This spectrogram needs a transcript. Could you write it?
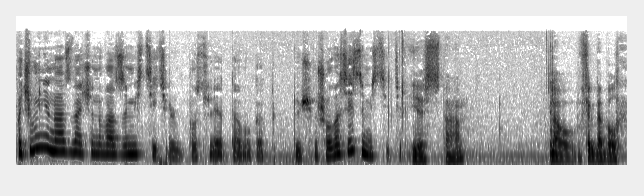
Почему не назначен у вас заместитель после того, как предыдущий ушел? У вас есть заместитель? Есть, да. Ну, всегда был.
